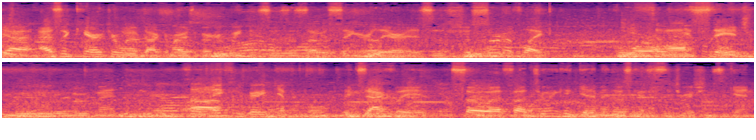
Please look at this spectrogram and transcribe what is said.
Yeah, as a character, one of Dr. Mario's bigger weaknesses, as I was saying earlier, is it's just sort of like poor so off-stage move, movement. So it makes it very difficult. Exactly. So if uh, Tuen can get him in those kinds of situations again,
